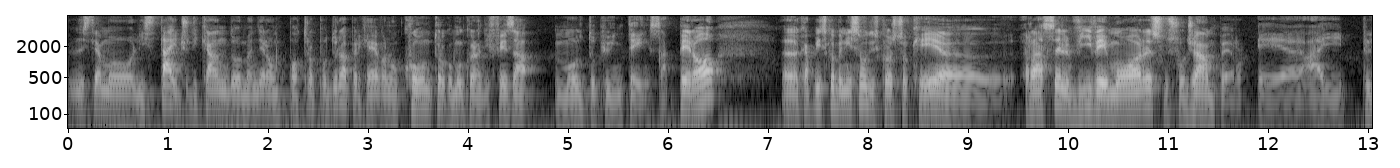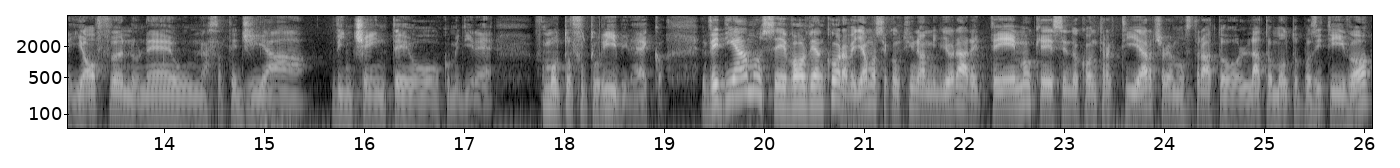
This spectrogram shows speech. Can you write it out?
li, stiamo, li stai giudicando in maniera un po' troppo dura perché avevano contro comunque una difesa molto più intensa. Però eh, capisco benissimo il discorso che eh, Russell vive e muore sul suo jumper e eh, ai playoff non è una strategia vincente o come dire molto futuribile. Ecco, vediamo se evolve ancora, vediamo se continua a migliorare. Temo che essendo contract year ci abbia mostrato il lato molto positivo,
